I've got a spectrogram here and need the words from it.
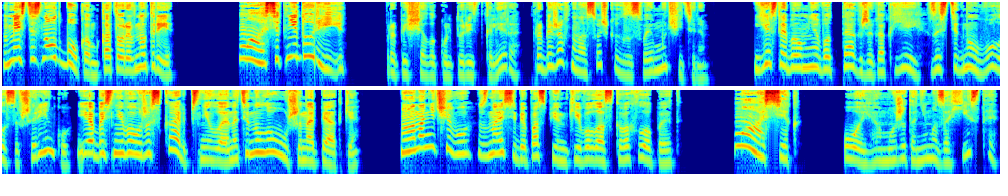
вместе с ноутбуком, который внутри». «Масик, не дури!» — пропищала культуристка Лера, пробежав на носочках за своим учителем. Если бы мне вот так же, как ей, застегнул волосы в ширинку, я бы с него уже скальп сняла и натянула уши на пятки. А она ничего, знай себе, по спинке его ласково хлопает. «Масик!» Ой, а может, они мазохисты?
